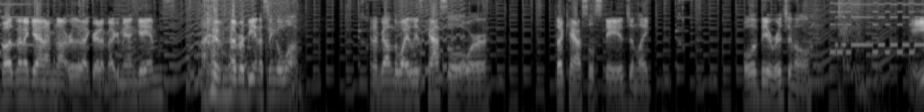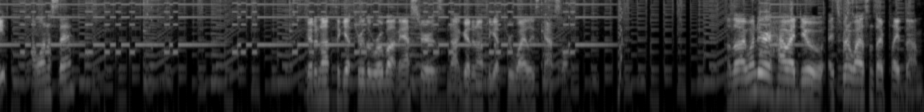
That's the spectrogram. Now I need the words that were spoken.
But then again, I'm not really that great at Mega Man games. I've never beaten a single one. And I've gotten to Wily's Castle or the castle stage and like all of the original eight, I want to say. Good enough to get through the Robot Masters, not good enough to get through Wily's Castle. Although I wonder how I do. It's been a while since I played them.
